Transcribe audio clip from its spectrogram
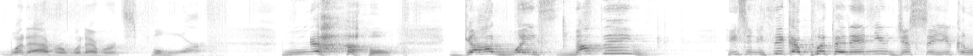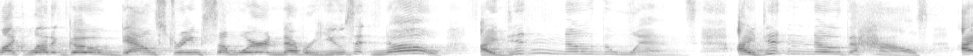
whatever, whatever it's for. No, God wastes nothing. He said, You think I put that in you just so you can like let it go downstream somewhere and never use it? No, I didn't know the whens. I didn't know the hows. I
